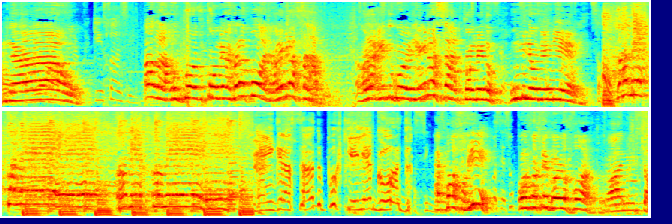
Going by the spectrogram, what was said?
Não. Fiquei sozinho. Olha lá, o gordo comer agora pode, agora é engraçado. Agora rir do gordinho é engraçado, comendo um milhão de ml. Comer, comer, comer, comer. É engraçado porque ele é gordo. Mas posso rir? Ou você gordofóbico? Ah, não Se eu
